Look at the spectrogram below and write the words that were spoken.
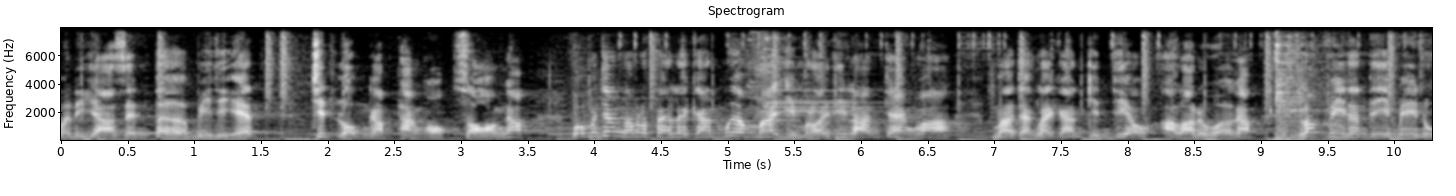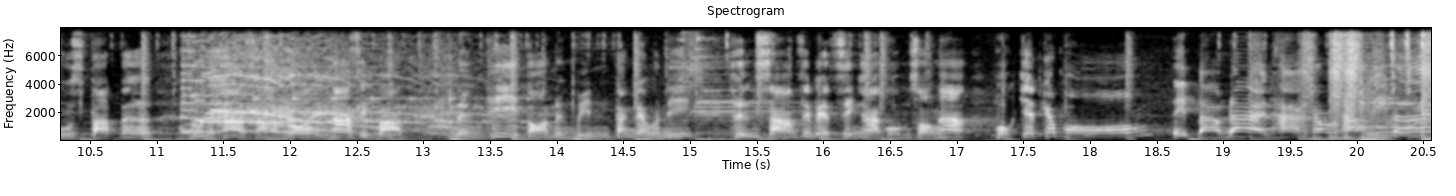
มณียาเซ็นเตอร์ BTS ชิดลมครับ ทางออก 2 ครับโปรโมชั่นสำหรับแฟนรายการเมื่อมาอิ่มอร่อยที่ร้านแจ้งว่า มาจากรายการกินเที่ยวอาราเดเวอร์ครับ รับฟรีทันทีเมนูสตาร์เตอร์มูลค่า 350 บาท 1 ที่ต่อ 1 บินตั้งแต่วันนี้ถึง 31 สิงหาคม 2567 ครับผม ติดตามได้ทางช่องทางนี้เลย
